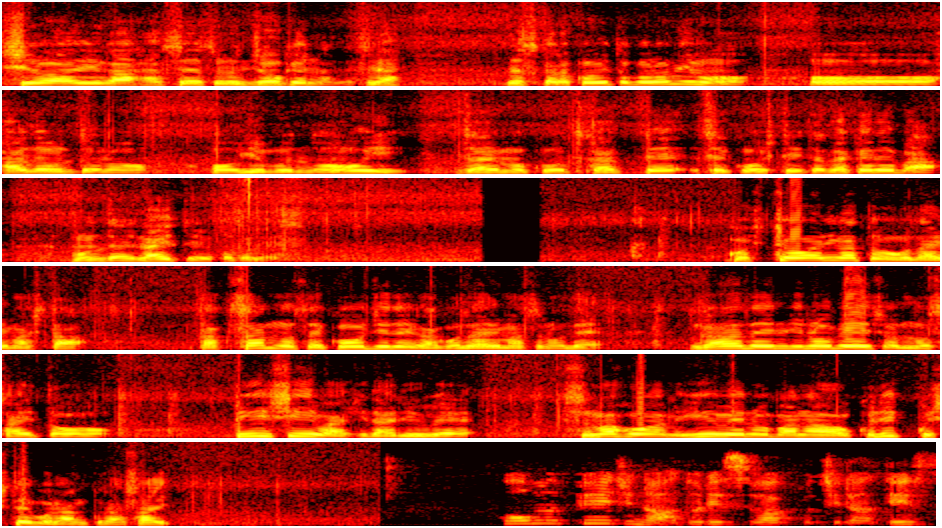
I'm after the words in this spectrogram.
シロアリが発生する条件なんですね。ですからこういうところにもおハードウッドのお油分の多い材木を使って施工していただければ問題ないということです。ご視聴ありがとうございました。たくさんの施工事例がございますのでガーデンリノベーションのサイトを PC は左上スマホは右上のバナーをクリックしてご覧くださいホームページのアドレスはこちらです。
